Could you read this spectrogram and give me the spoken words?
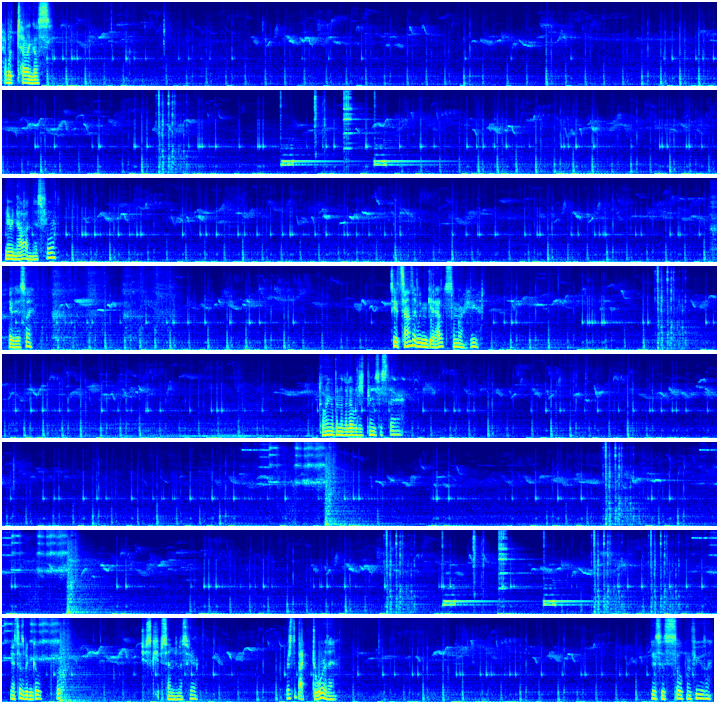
how about telling us? Maybe not on this floor. Maybe this way. See, it sounds like we can get out somewhere here. Going up another level just brings us there. Yeah, it says we can go. go. Just keep sending us here. Where's the back door then? This is so confusing.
